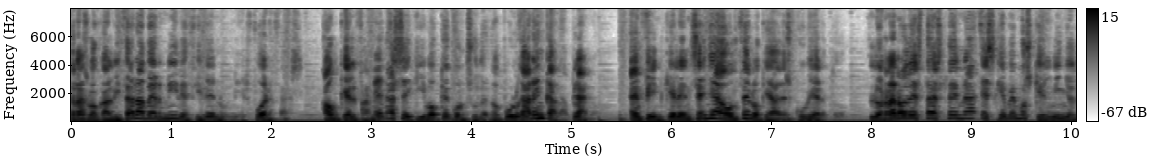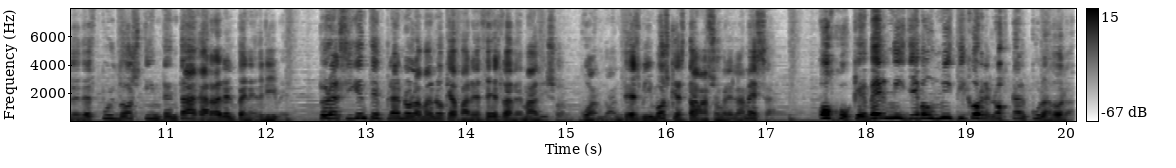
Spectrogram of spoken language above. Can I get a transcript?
Tras localizar a Bernie deciden unir fuerzas, aunque el Fanega se equivoque con su dedo pulgar en cada plano. En fin, que le enseña a Once lo que ha descubierto. Lo raro de esta escena es que vemos que el niño de Deathpool 2 intenta agarrar el penedrive, pero el siguiente plano la mano que aparece es la de Madison, cuando antes vimos que estaba sobre la mesa. ¡Ojo, que Bernie lleva un mítico reloj calculadora!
